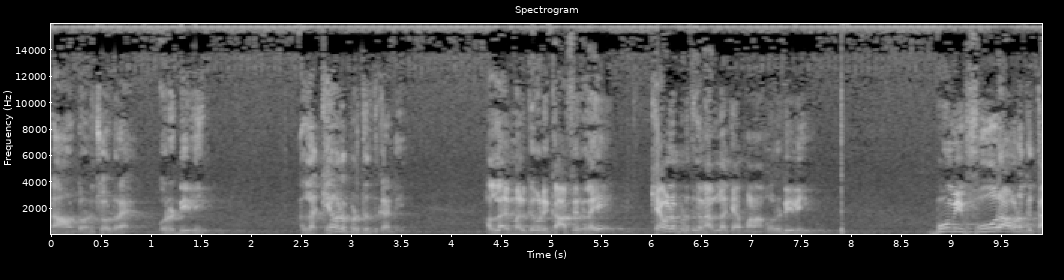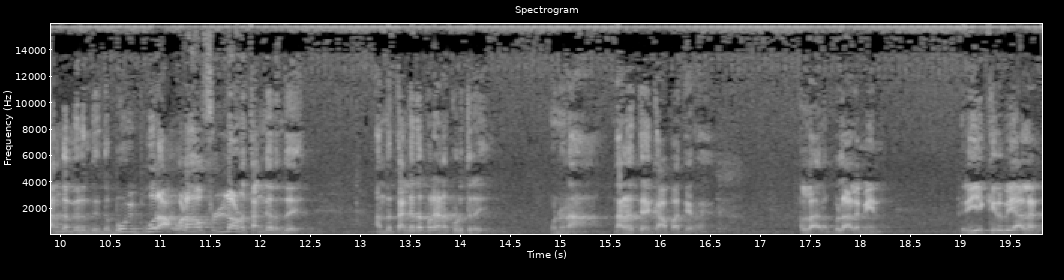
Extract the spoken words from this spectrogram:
நான் உன்ட்ட ஒன்று சொல்கிறேன் ஒரு டீலிங் அல்லா கேவலப்படுத்துறதுக்காண்டி. அல்லா மறுக்கக்கூடிய காஃபிர்களை கேவலப்படுத்துக்கான நல்லா கேட்பானா? ஒரு டீலிங் பூமி பூரா அவனுக்கு தங்கம் இருந்து இந்த பூமி பூரா உலகம் ஃபுல்லாக அவனுக்கு தங்கம் இருந்து அந்த தங்கத்தை பூரா எனக்கு கொடுத்துரு. ஒன்று நான் நரகத்தை காப்பாற்றிடுறேன் அல்லா ரபுல் ஆலமீன் பெரிய கிருபையாளன்.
